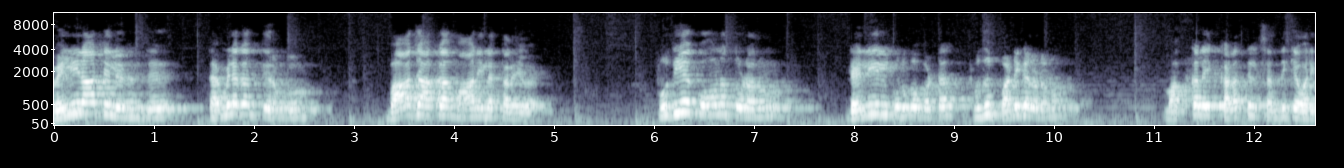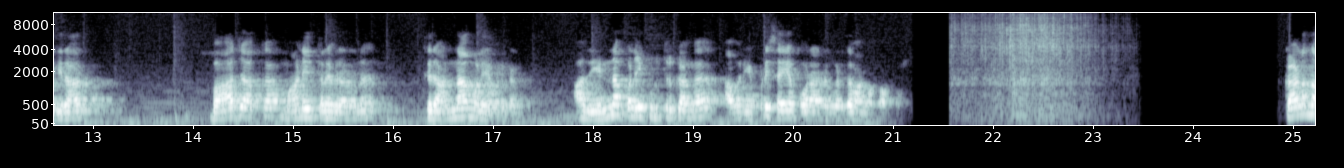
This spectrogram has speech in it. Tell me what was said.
வெளிநாட்டிலிருந்து தமிழகம் திரும்பும் பாஜக மாநில தலைவர். புதிய கோணத்துடனும் டெல்லியில் கொடுக்கப்பட்ட புது பணிகளுடனும் மக்களை களத்தில் சந்திக்க வருகிறார் பாஜக மாநில தலைவரான திரு அண்ணாமலை அவர்கள். அது என்ன பணி கொடுத்துருக்காங்க அவர் எப்படி செய்ய போறாருங்கிறத வாங்க பார்ப்போம். கடந்த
